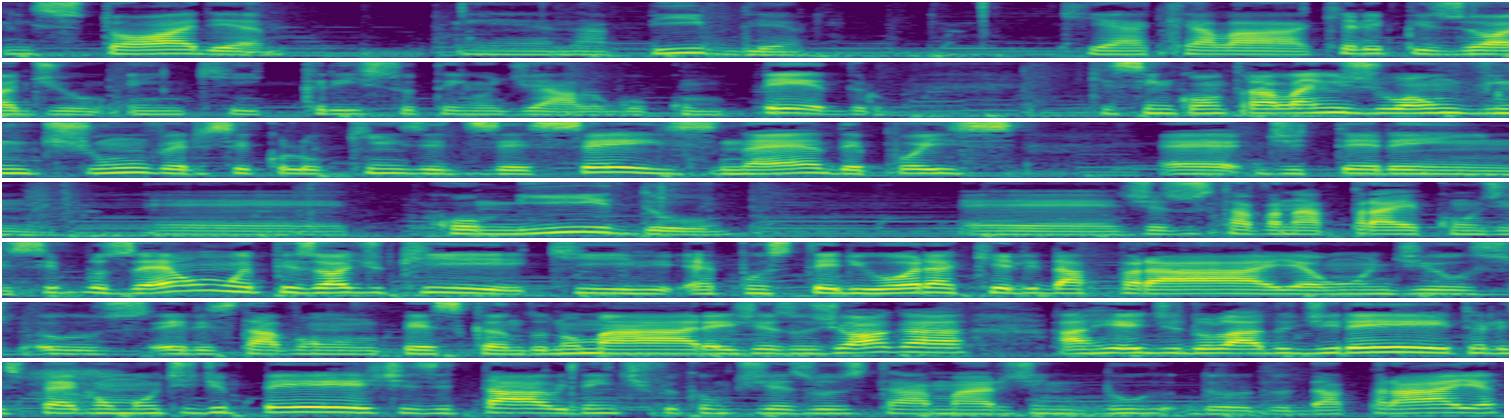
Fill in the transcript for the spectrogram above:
história é, na Bíblia, que é aquela, aquele episódio em que Cristo tem o diálogo com Pedro, que se encontra lá em João 21, versículo 15 e 16, né? Depois é, de terem é, comido, é, Jesus estava na praia com os discípulos. É um episódio que, que é posterior àquele da praia, onde os, os- eles estavam pescando no mar. E Jesus joga a rede do lado direito, eles pegam um monte de peixes e tal, identificam que Jesus está à margem do- do- do- da praia.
